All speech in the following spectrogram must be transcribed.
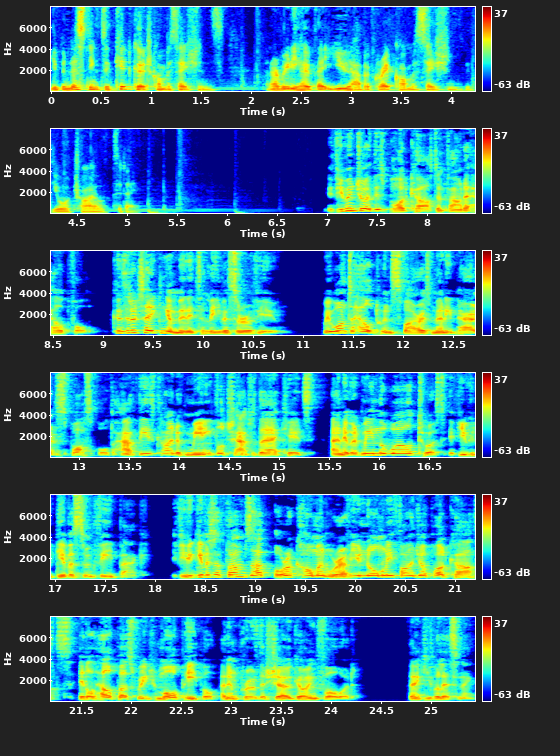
You've been listening to Kid Coach Conversations, and I really hope that you have a great conversation with your child today. If you enjoyed this podcast and found it helpful, consider taking a minute to leave us a review. We want to help to inspire as many parents as possible to have these kind of meaningful chats with their kids, and it would mean the world to us if you could give us some feedback. If you could give us a thumbs up or a comment wherever you normally find your podcasts, it'll help us reach more people and improve the show going forward. Thank you for listening.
